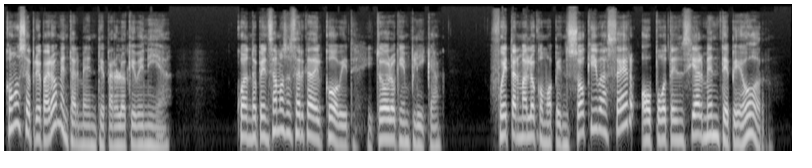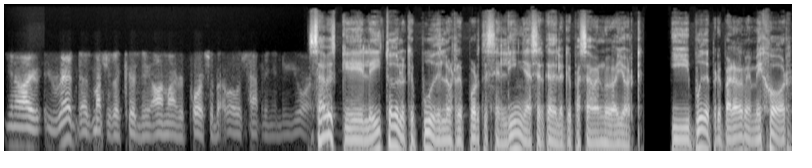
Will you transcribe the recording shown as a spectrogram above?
¿cómo se preparó mentalmente para lo que venía? Cuando pensamos acerca del COVID y todo lo que implica, ¿fue tan malo como pensó que iba a ser o potencialmente peor? Sabes que leí todo lo que pude los reportes en línea acerca de lo que pasaba en Nueva York y pude prepararme mejor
